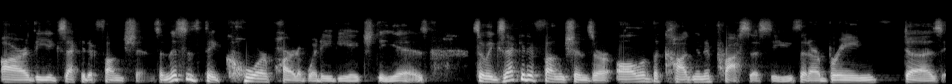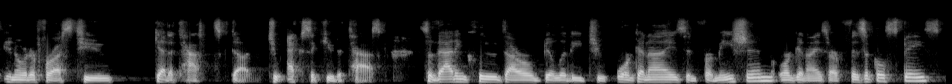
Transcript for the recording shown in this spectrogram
are the executive functions. And this is the core part of what ADHD is. So, executive functions are all of the cognitive processes that our brain does in order for us to get a task done, to execute a task. So that includes our ability to organize information, organize our physical space,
